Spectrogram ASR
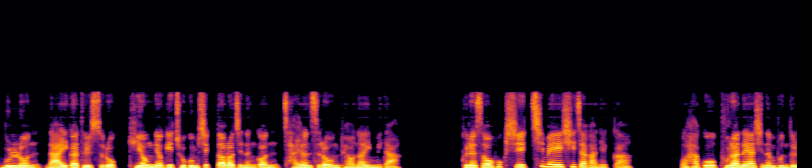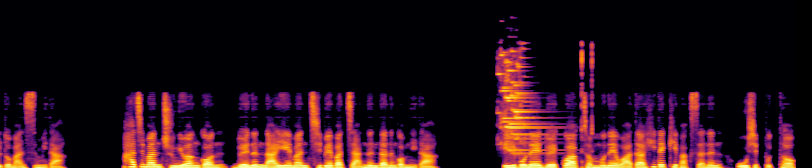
물론 나이가 들수록 기억력이 조금씩 떨어지는 건 자연스러운 변화입니다. 그래서 혹시 치매의 시작 아닐까? 하고 불안해하시는 분들도 많습니다. 하지만 중요한 건 뇌는 나이에만 지배받지 않는다는 겁니다. 일본의 뇌과학 전문의 와다 히데키 박사는 50부터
